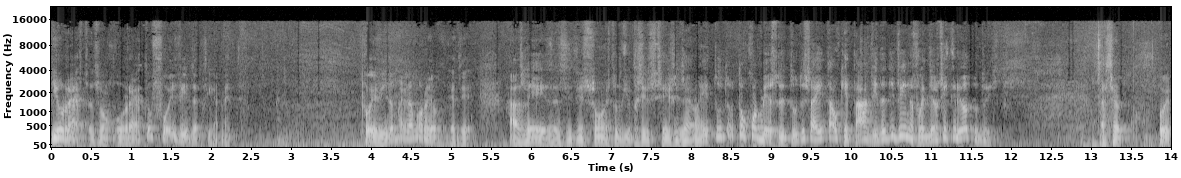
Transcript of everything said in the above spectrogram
E o resto? Bom, o resto foi vida antigamente. Foi vida, mas já morreu. Quer dizer, as leis, as instituições, tudo que vocês fizeram aí, tudo, o começo de tudo isso aí está o quê? Está a vida divina, foi Deus que criou tudo isso. Tá certo? Oi.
